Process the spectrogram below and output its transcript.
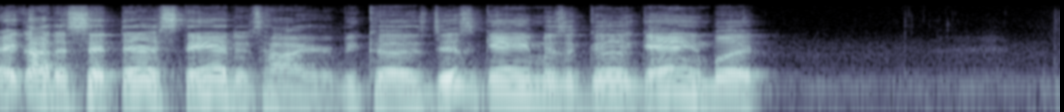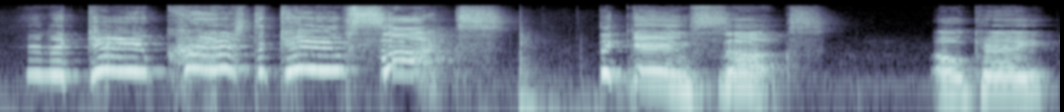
they got to set their standards higher because this game is a good game, but and the game crashed. The game sucks. The game sucks. Okay.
